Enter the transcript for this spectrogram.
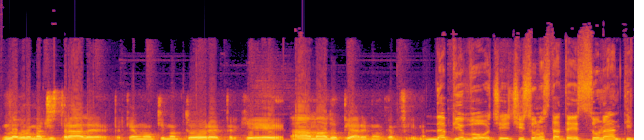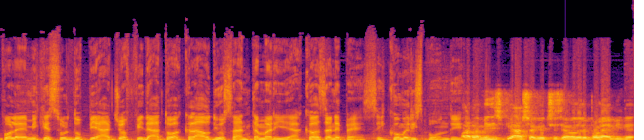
un lavoro magistrale perché è un ottimo attore, perché ama doppiare Morgan Freeman. Da più voci ci sono state sonanti polemiche sul doppiaggio affidato a Claudio Santamaria. Cosa ne pensi? Come rispondi? Guarda, mi dispiace che ci siano delle polemiche,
